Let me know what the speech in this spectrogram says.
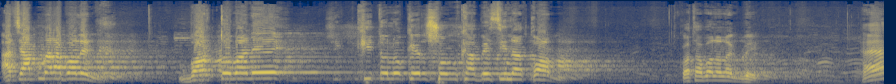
আচ্ছা আপনারা বলেন, বর্তমানে শিক্ষিত লোকের সংখ্যা বেশি না কম? কথা বলা লাগবে? হ্যাঁ?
